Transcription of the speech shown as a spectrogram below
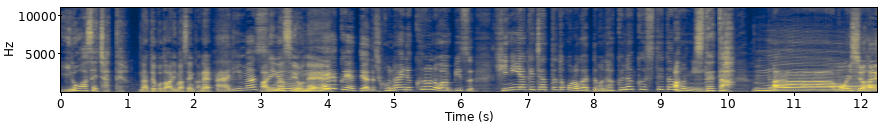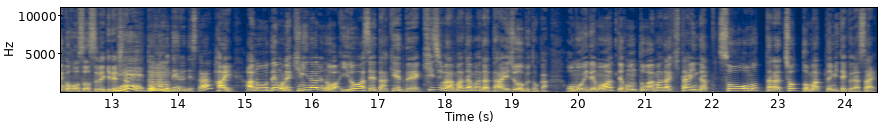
色あせちゃってるなんてことありませんかね？ありますよ。ありますよね早くやって、私、この間黒のワンピース、日に焼けちゃったところがあっても、泣く泣く捨てたのに。捨てたもう。あーもう一周早く放送すべきでしたねえ、どんなことうんやるんですか、はい。あの、でもね、気になるのは色あせだけで、生地はまだまだ大丈夫とか、思い出もあって本当はまだ着たいんだ。そう思ったらちょっと待ってみてください。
